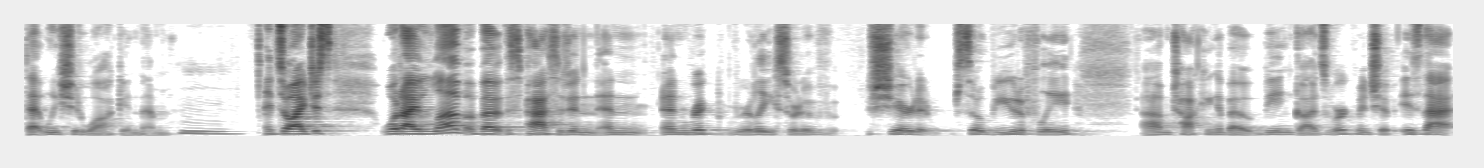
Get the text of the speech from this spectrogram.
that we should walk in them Hmm. and so I just what I love about this passage, and and and Rick really sort of shared it so beautifully, um, talking about being God's workmanship, is that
